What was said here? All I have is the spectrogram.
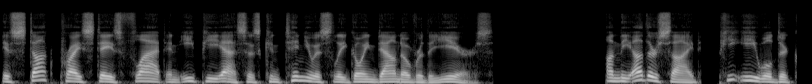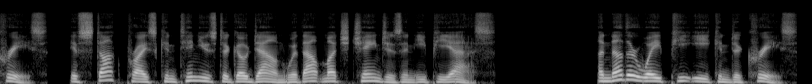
if stock price stays flat and EPS is continuously going down over the years. On the other side, PE will decrease if stock price continues to go down without much changes in EPS. Another way PE can decrease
